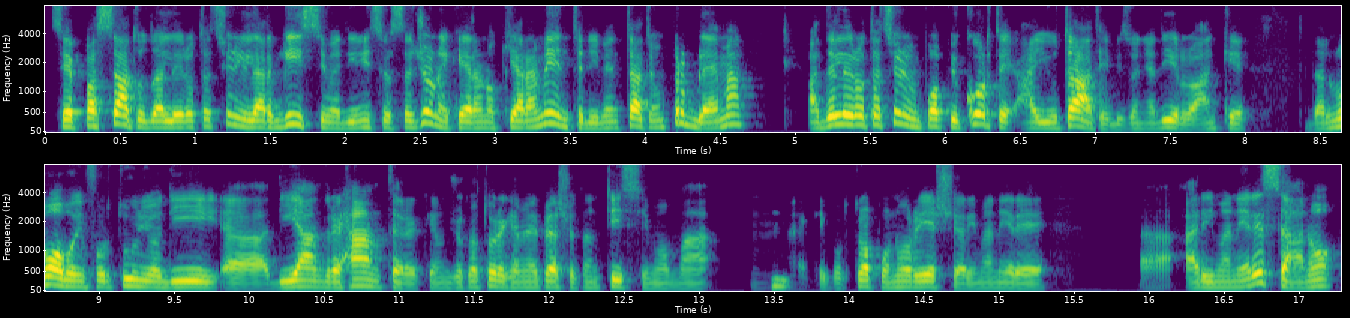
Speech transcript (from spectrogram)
si è passato dalle rotazioni larghissime di inizio stagione, che erano chiaramente diventate un problema, a delle rotazioni un po' più corte, aiutate, bisogna dirlo, anche dal nuovo infortunio di, uh, di Andre Hunter, che è un giocatore che a me piace tantissimo, ma mm, che purtroppo non riesce a rimanere, uh, a rimanere sano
